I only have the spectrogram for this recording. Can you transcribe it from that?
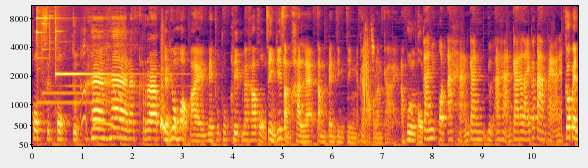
66.55 นะครับ อย่างที่ผมบอกไปในทุกๆ คลิปนะครับผม สิ่งที่สำคัญและจำเป็นจริงๆ การออกกำลังกายอะพูดตรงๆการอดอาหารการหยุดอาหารการอะไรก็ตามแต่เนี่ยก็เป็น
